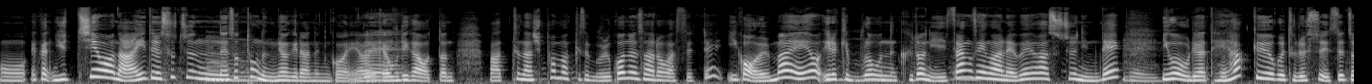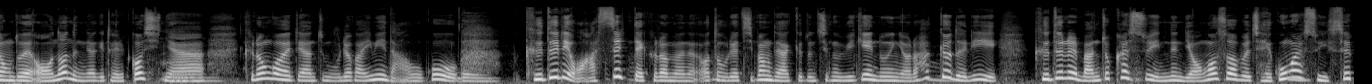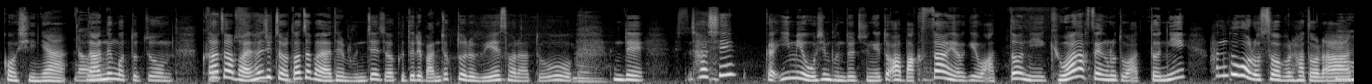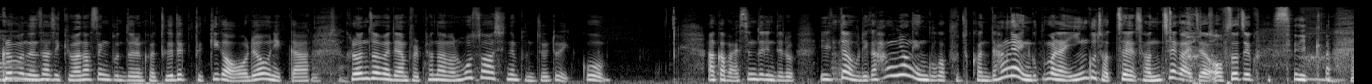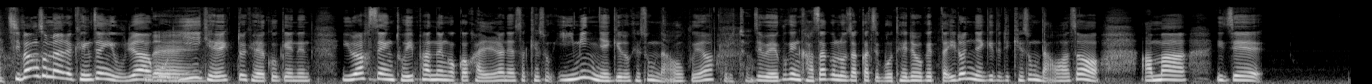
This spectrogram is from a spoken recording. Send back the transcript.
어, 약간 유치원 아이들 수준의 음. 소통 능력이라는 거예요. 네. 그러니까 우리가 어떤 마트나 슈퍼마켓에 물건을 사러 갔을 때 이거 얼마예요? 이렇게 음. 물어보는 그런 일상생활의 회화 수준인데 네. 이걸 우리가 대학 교육을 들을 수 있을 정도의 언어 능력이 될 것이냐. 음. 그런 거에 대한 좀 우려가 이미 나오고 네. 그들이 왔을 때 그러면 어떤 우리가 지방 대학교든 지금 위기에 놓인 여러 학교들이 그들을 만족할 수 있는 영어 수업을 제공할 음. 수 있을 것이냐라는 아. 것도 좀 따져봐야 현실적으로 따져봐야 될 문제죠. 그들의 만족도를 위해서라도. 네. 근데 사실 그러니까 이미 오신 분들 중에도 아 막상 여기 왔더니 교환 학생으로도 왔더니 한국어로 수업을 하더라. 음. 그러면은 사실 교환 학생 분들은 그걸 들, 듣기가 어려우니까 그렇죠. 그런 점에 대한 불편함을 호소하시는 분들도 있고 아까 말씀드린 대로 일단 우리가 학령 인구가 부족한데 학령 인구뿐만 아니라 인구 전체 전체가 이제 없어지고 있으니까 지방 소멸을 굉장히 우려하고 네. 이 계획도 결국에는 유학생 도입하는 것과 관련해서 계속 이민 얘기도 계속 나오고요. 그렇죠. 이제 외국인 가사 근로자까지 뭐 데려오겠다 이런 얘기들이 계속 나와서 아마 이제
